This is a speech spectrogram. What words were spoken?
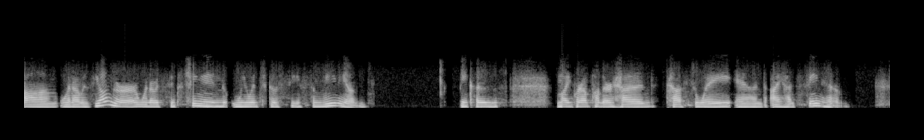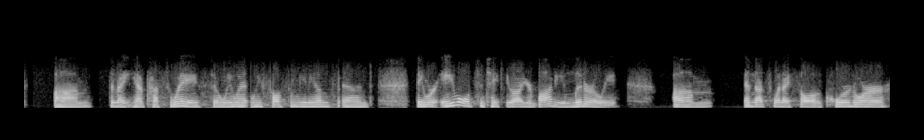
Um, when I was younger, when I was 16, we went to go see some mediums because my grandfather had passed away and I had seen him um, the night he had passed away. So we went, we saw some mediums, and they were able to take you out of your body, literally. Um, and that's when I saw a corridor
